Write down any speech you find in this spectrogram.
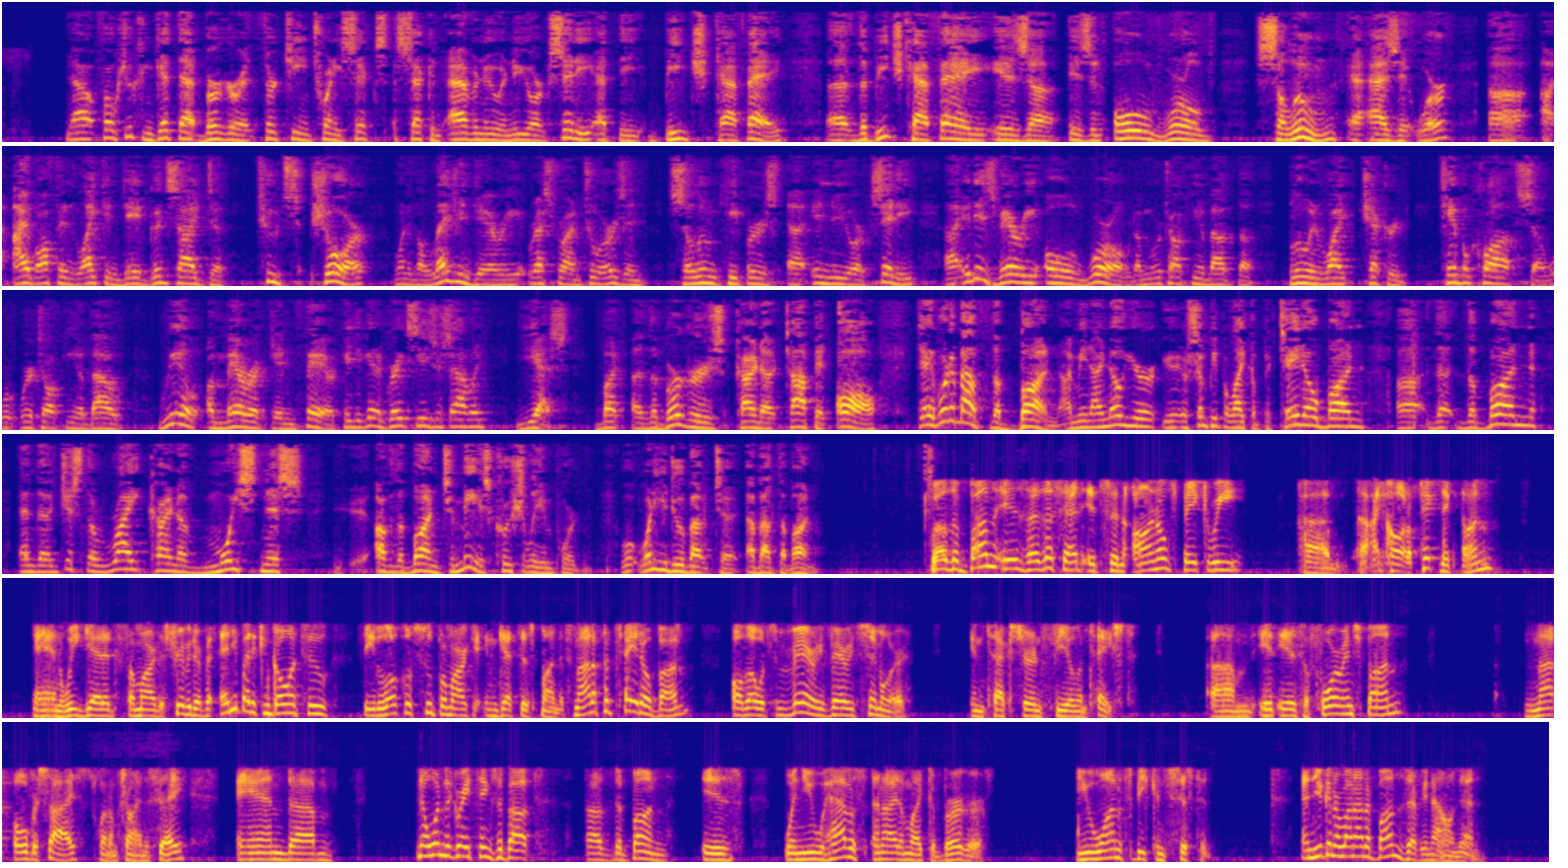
Now, folks, you can get that burger at 1326 Second Avenue in New York City at the Beach Cafe. Uh, the Beach Cafe is uh, is an old world saloon, as it were. Uh, I, I've often likened Dave Goodside to Toots Shor, one of the legendary restaurateurs and saloon keepers uh, in New York City. Uh, it is very old world. I mean, we're talking about the blue and white checkered tablecloths. We're, we're talking about real American fare. Can you get a great Caesar salad? Yes. But uh, the burgers kind of top it all. Dave, what about the bun? I mean, I know you're, you some people like a potato bun. Uh, the the bun and the just the right kind of moistness of the bun to me is crucially important. What, what do you do about uh, about the bun? Well, the bun is, as I said, it's an Arnold's Bakery. Um, I call it a picnic bun, and we get it from our distributor. But anybody can go into the local supermarket and get this bun. It's not a potato bun, although it's very, very similar in texture and feel and taste. Um, it is a four-inch bun, not oversized. Is what I'm trying to say. And um, you know, one of the great things about uh, the bun is when you have a, an item like a burger, you want it to be consistent. And you're going to run out of buns every now and then.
